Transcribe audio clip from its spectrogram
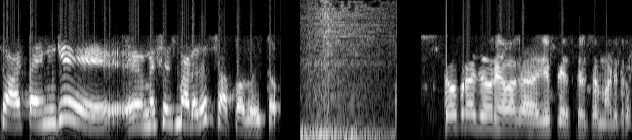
ಸೊ ಆ ಟೈಮ್ಗೆ ಮೆಸೇಜ್ ಮಾಡೋದು ಸ್ಟಾಪ್ ಆಗೋಯ್ತು. ಶೋಭರಾಜ್ ಅವರು ಯಾವಾಗ ಯು ಪಿ ಎಸ್ ಕೆಲಸ ಮಾಡಿದ್ರು?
